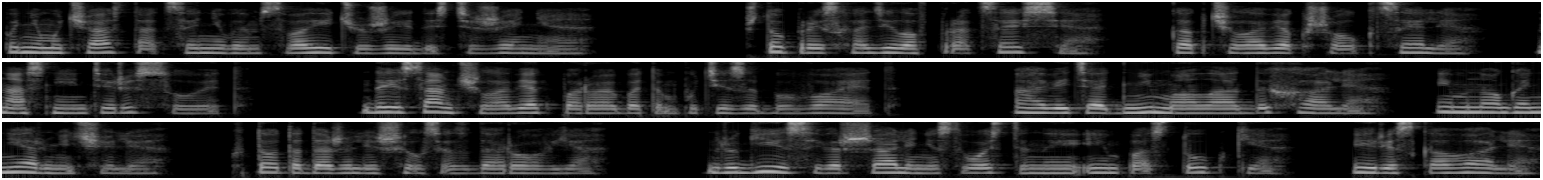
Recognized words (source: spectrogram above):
По нему часто оцениваем свои чужие достижения. Что происходило в процессе, как человек шел к цели, нас не интересует. Да и сам человек порой об этом пути забывает. А ведь одни мало отдыхали и много нервничали. Кто-то даже лишился здоровья. Другие совершали несвойственные им поступки и рисковали,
